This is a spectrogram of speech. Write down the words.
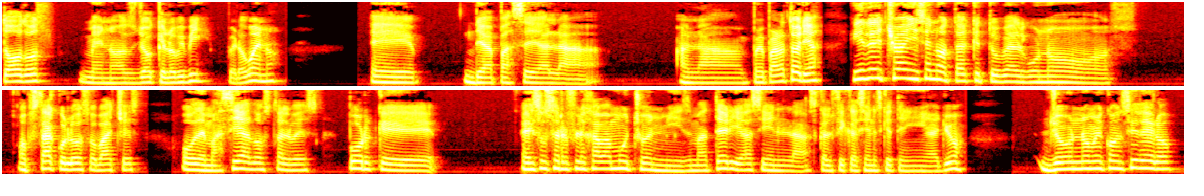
todos, menos yo que lo viví, pero bueno. Eh, ya pasé a la, a la preparatoria y de hecho ahí se nota que tuve algunos obstáculos o baches o demasiados tal vez porque eso se reflejaba mucho en mis materias y en las calificaciones que tenía yo. Yo no me considero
